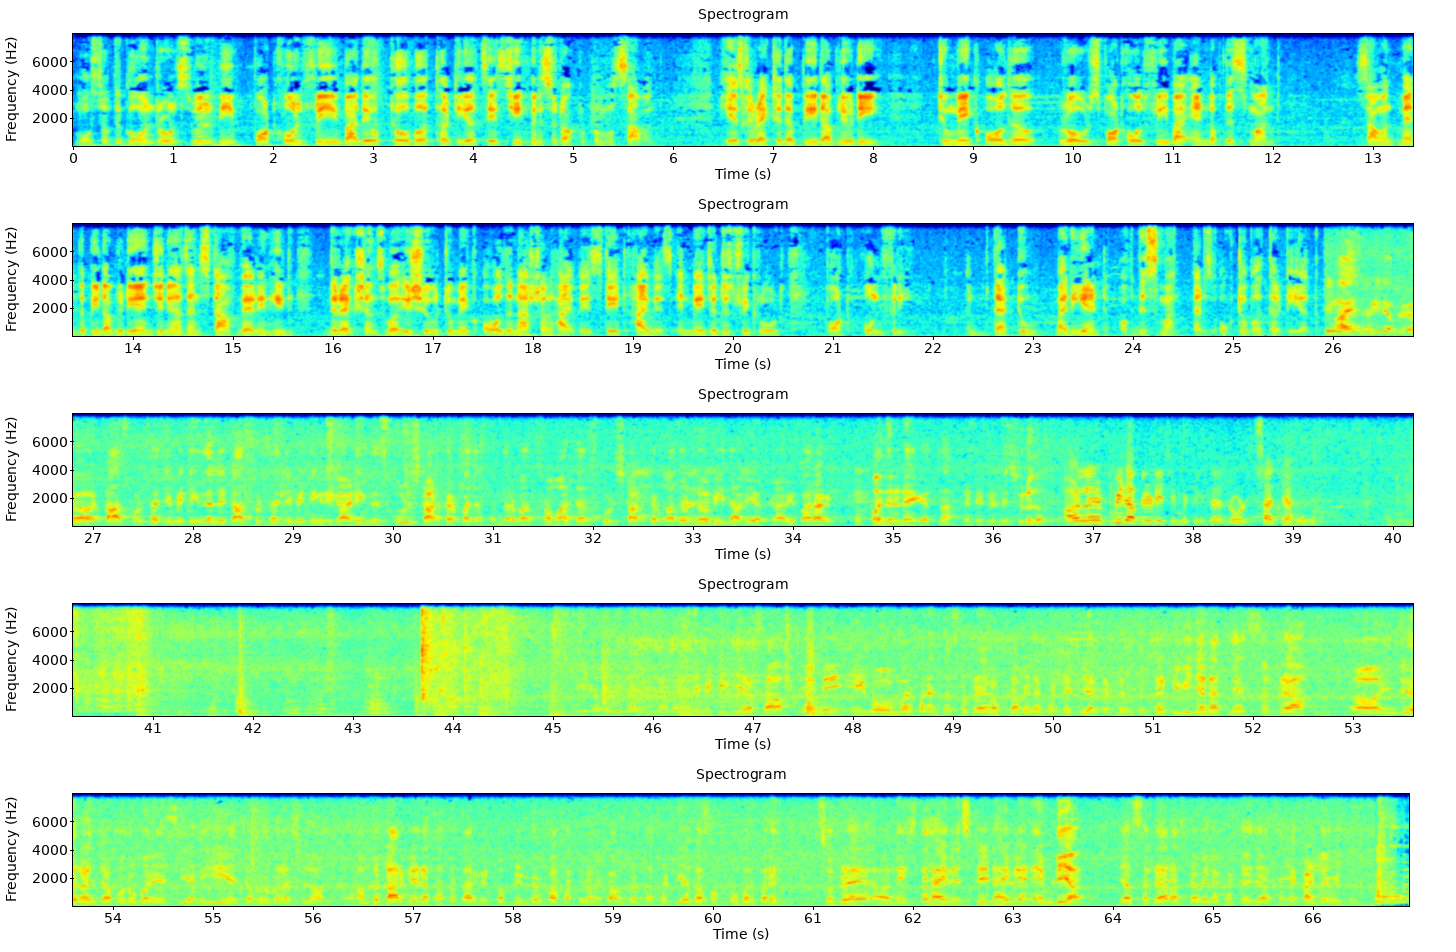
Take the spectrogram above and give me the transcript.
Most of the Goan roads will be pothole free by the October 30th, says Chief Minister Dr. Pramod Sawant. He has directed a PWD to make all the roads pothole free by end of this month. Sawant met the PWD engineers and staff wherein he directions were issued to make all the national highways, state highways and major district roads pothole free. That too by the end of this month, that is October 30th. आयज P W task फोर्साची meeting जाली task फोर्साची meeting regarding the school start करपाच्या संदर्भात सोमारच्यान school start करपाचो णवी धावी अकरावी बारावी हो निर्णय घेतला. टेंटेटिवली सुरू जातलो आणि पी डब्ल्यू डीची मिटींग ते रोडसाची आसलेली संदर्भातली जी आसा ती आमी एक नोव्हेंबर पर्यंत सगळ्या रस्त्यावेले खड्डे क्लियर करतले म्हणून. त्या डिव्हिजनांतले सगळ्या इंजिनियरांच्या बरोबर ए सी आनी ई यांच्या बरोबर आशिल्लो आमचो टार्गेट आसा तो टार्गेट कंप्लीट करपा खातीर आमी काम करता. थर्टीएथ ऑफ ऑक्टोबर पर्यंत सगळे नॅशनल हायवे स्टेट हायवे आनी एम डी आर ह्या सगळ्या रस्त्यावेले खड्डे जे आसा हे काडले वयतले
